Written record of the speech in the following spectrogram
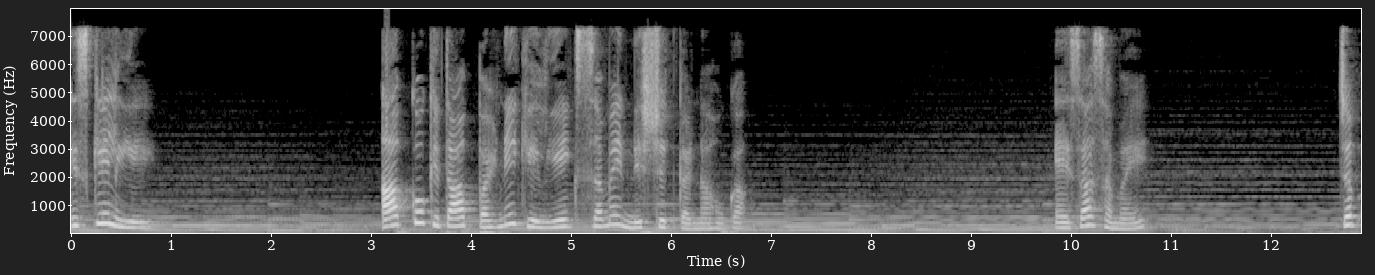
इसके लिए आपको किताब पढ़ने के लिए एक समय निश्चित करना होगा। ऐसा समय जब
